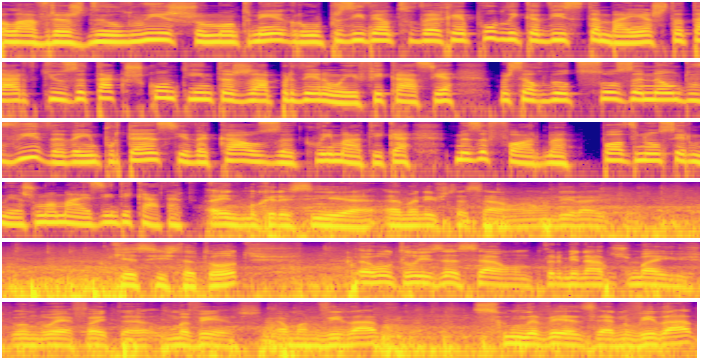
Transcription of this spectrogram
Palavras de Luís Montenegro. O Presidente da República disse também esta tarde que os ataques com tinta já perderam a eficácia. Marcelo Rebelo de Sousa não duvida da importância da causa climática, mas a forma pode não ser mesmo a mais indicada. Em democracia, a manifestação é um direito que assiste a todos. A utilização de determinados meios, quando é feita uma vez, é uma novidade. Segunda vez é novidade.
